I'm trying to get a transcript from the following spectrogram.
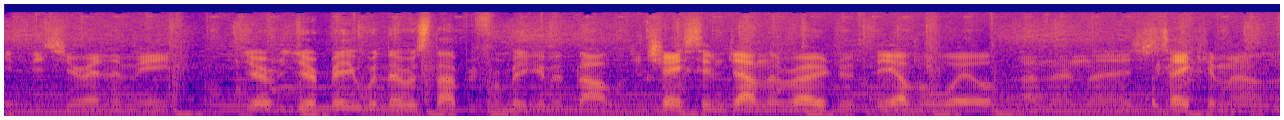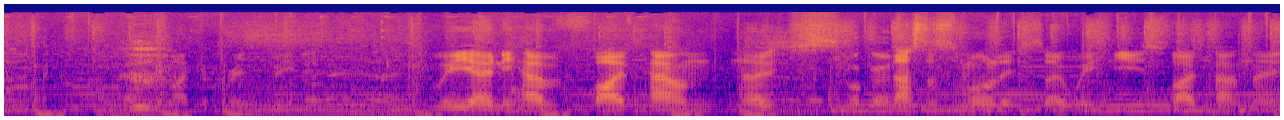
if it's your enemy, Your, your mate would never stop you from making a dollar. you chase him down the road with the other wheel, and then uh, just take him out. Like a frisbee. we only have five pound notes. Okay. That's the smallest, so we use five pound notes.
